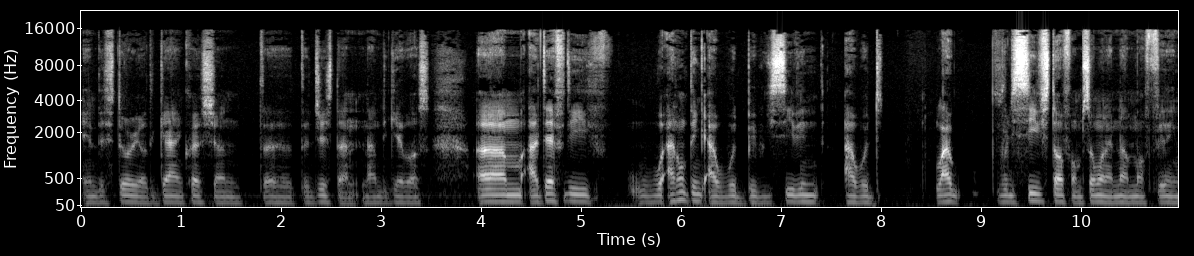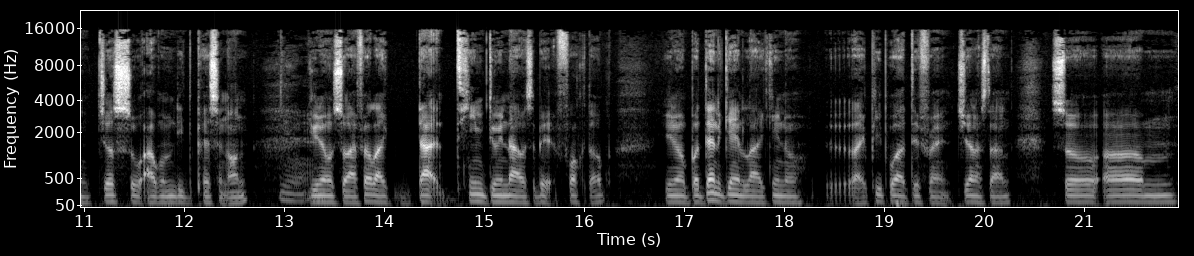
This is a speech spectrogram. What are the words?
in the story or the guy in question, the the gist that Namdi gave us. Um, I definitely, I don't think I would be receiving. I would like receive stuff from someone and I'm not feeling just so I won't lead the person on Yeah. you know? So i felt like that him doing that was a bit fucked up you know? But then again like you know like people are different do you understand? So um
